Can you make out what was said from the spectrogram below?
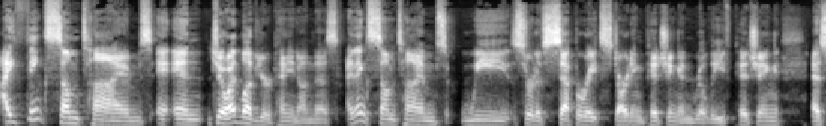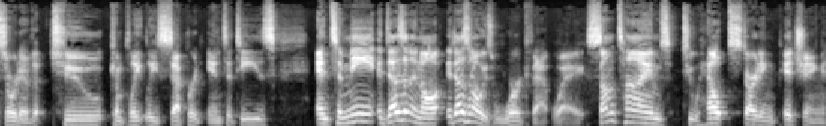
I think sometimes, and Joe, I'd love your opinion on this. I think sometimes we sort of separate starting pitching and relief pitching as sort of two completely separate entities. And to me, it doesn't in all, it doesn't always work that way. Sometimes to help starting pitching,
